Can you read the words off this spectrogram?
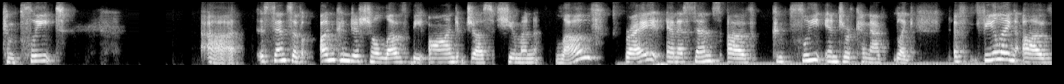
complete uh, a sense of unconditional love beyond just human love, right? And a sense of complete interconnect, like a feeling of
